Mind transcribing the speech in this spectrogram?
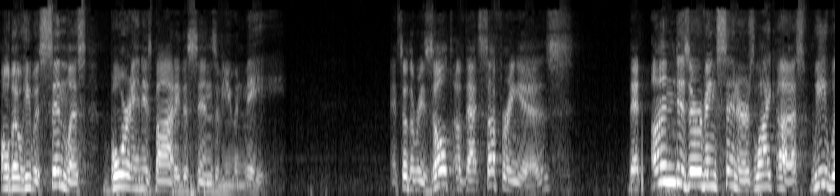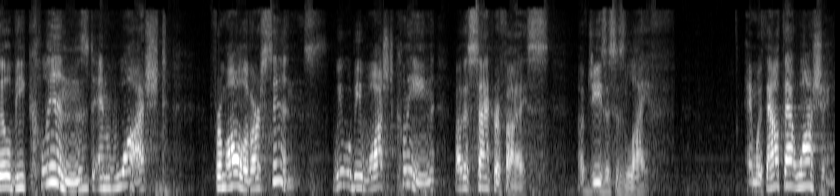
although he was sinless, bore in his body the sins of you and me. And so the result of that suffering is that undeserving sinners like us, we will be cleansed and washed from all of our sins. We will be washed clean by the sacrifice of Jesus' life. And without that washing,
